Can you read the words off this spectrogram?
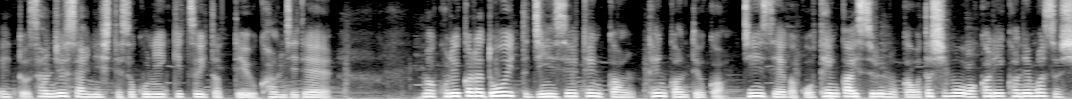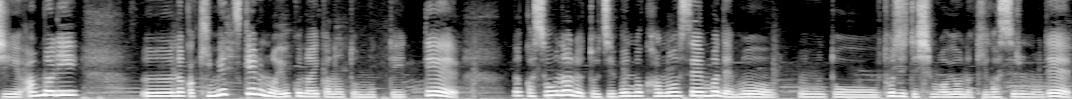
えっと、30歳にしてそこに行き着いたっていう感じで、まあ、これからどういった人生転換転換っていうか人生がこう展開するのか私も分かりかねますしあんまりうんなんか決めつけるのは良くないかなと思っていてなんかそうなると自分の可能性までもうんと閉じてしまうような気がするので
